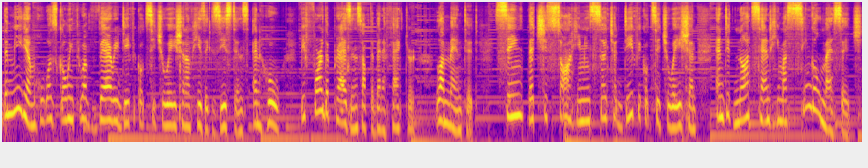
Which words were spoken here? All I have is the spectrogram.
The medium who was going through a very difficult situation of his existence and who, before the presence of the benefactor, lamented, saying that she saw him in such a difficult situation and did not send him a single message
